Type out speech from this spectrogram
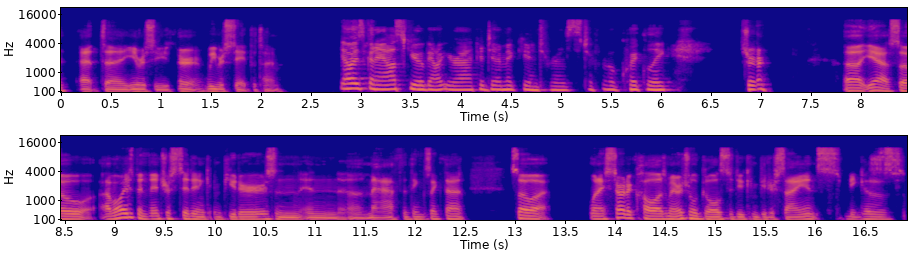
at uh, University or Weber State at the time. Yeah, I was going to ask you about your academic interest real quickly. Sure. Uh, yeah, so I've always been interested in computers and, and uh, math and things like that. So uh, when I started college, my original goal is to do computer science because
